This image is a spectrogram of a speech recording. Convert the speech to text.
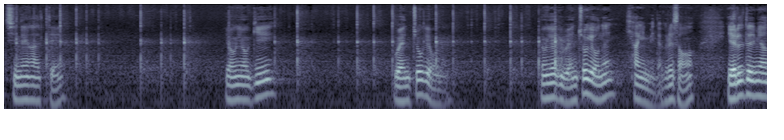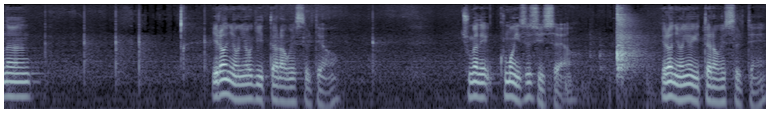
진행할 때 영역이 왼쪽에 오는 영역이 왼쪽에 오는 향입니다. 그래서 예를 들면은 이런 영역이 있다라고 했을 때요. 중간에 구멍이 있을 수 있어요. 이런 영역이 있다라고 했을 때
